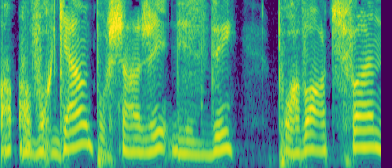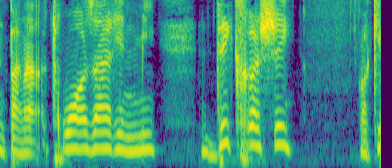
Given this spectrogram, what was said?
on, vous regarde pour changer des idées, pour avoir du fun pendant trois heures et demie, décrocher. OK?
